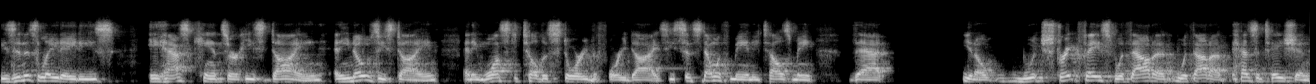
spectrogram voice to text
he's in his late 80s. He has cancer. He's dying and he knows he's dying and he wants to tell the story before he dies. He sits down with me and he tells me that, you know, which straight face without a, without a hesitation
